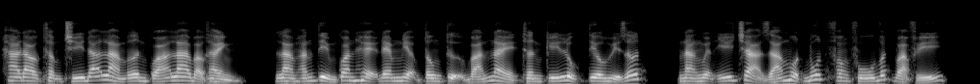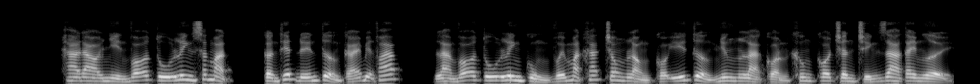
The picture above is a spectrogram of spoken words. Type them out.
Hà Đào thậm chí đã làm ơn quá La Bảo Thành, làm hắn tìm quan hệ đem Niệm Tông tự bán này thân ký lục tiêu hủy rớt, nàng nguyện ý trả giá một bút phong phú vất vả phí. Hà Đào nhìn võ tú linh sắc mặt, cần thiết đến tưởng cái biện pháp, làm võ tú linh cùng với mặt khác trong lòng có ý tưởng nhưng là còn không có chân chính ra tay người,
